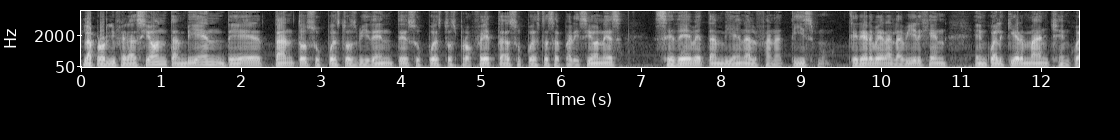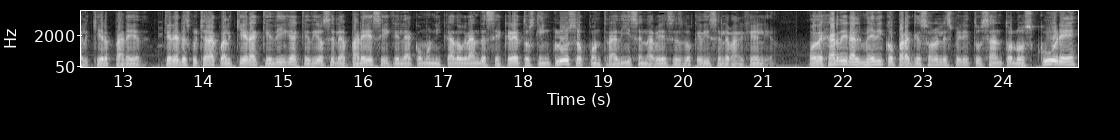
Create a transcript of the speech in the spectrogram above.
La proliferación también de tantos supuestos videntes, supuestos profetas, supuestas apariciones, se debe también al fanatismo, querer ver a la Virgen en cualquier mancha, en cualquier pared, querer escuchar a cualquiera que diga que Dios se le aparece y que le ha comunicado grandes secretos que incluso contradicen a veces lo que dice el Evangelio. O dejar de ir al médico para que solo el Espíritu Santo los cure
